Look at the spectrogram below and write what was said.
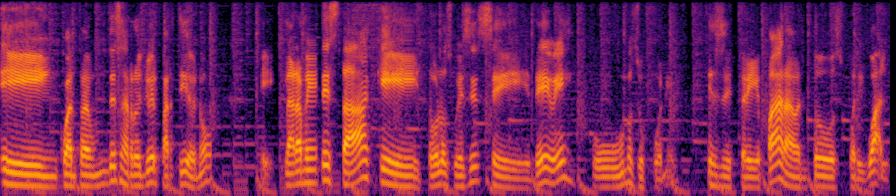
en cuanto a un desarrollo del partido, ¿no? Claramente está que todos los jueces se debe, o uno supone, que se preparan todos por igual.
